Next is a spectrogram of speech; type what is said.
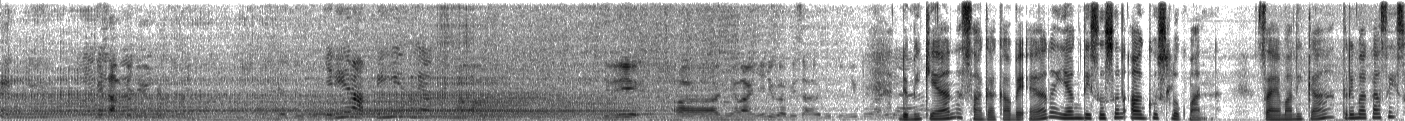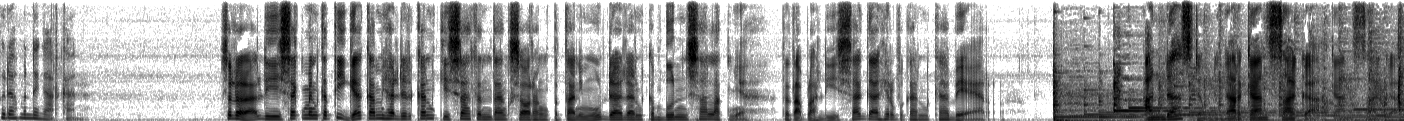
Ini sampingnya gitu. Kayak gitu. Jadi rapi kelihatannya. Jadi eh, nilainya juga bisa lebih tinggi bu. Demikian Saga KBR yang disusun Agus Lukman. Saya Malika, terima kasih sudah mendengarkan. Saudara, di segmen ketiga kami hadirkan kisah tentang seorang petani muda dan kebun salaknya. Tetaplah di Saga Akhir Pekan KBR. Anda sedang mendengarkan Saga. Saga.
